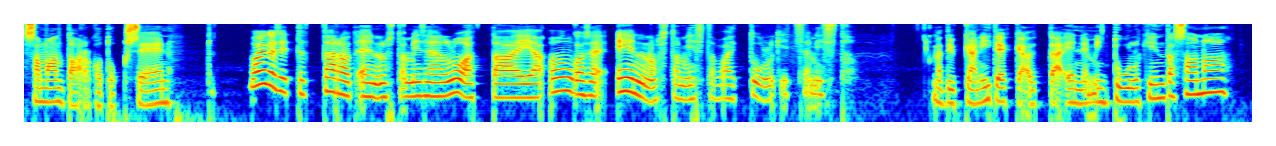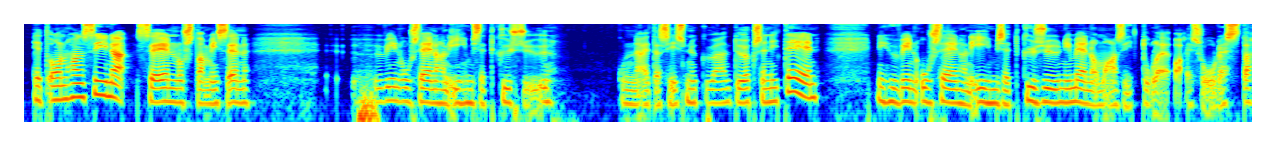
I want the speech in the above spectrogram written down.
saman tarkoitukseen. Voiko sitten tarot ennustamiseen luottaa ja onko se ennustamista vai tulkitsemista? Mä tykkään itse käyttää ennemmin tulkintasanaa, että onhan siinä se ennustamisen, hyvin useinhan ihmiset kysyy, kun näitä siis nykyään työkseni teen, niin hyvin useinhan ihmiset kysyy nimenomaan siitä tulevaisuudesta.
